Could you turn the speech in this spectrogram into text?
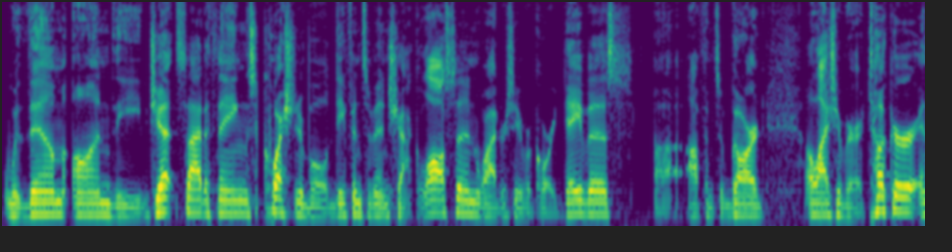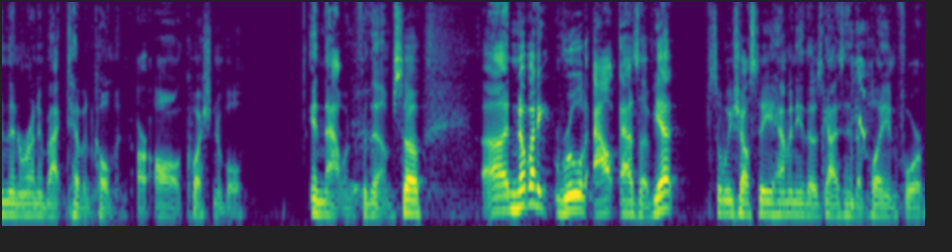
with them. On the Jet side of things, questionable. Defensive end Shaq Lawson, wide receiver Corey Davis, uh, offensive guard Alijah Vera-Tucker, and then running back Tevin Coleman are all questionable in that one for them. So uh, nobody ruled out as of yet. So we shall see how many of those guys end up playing for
